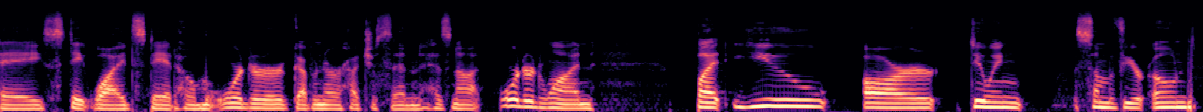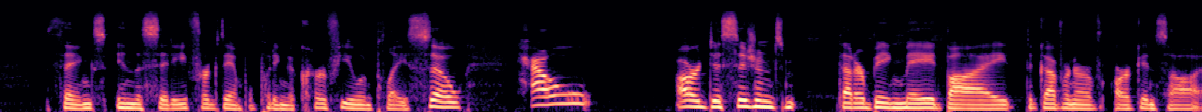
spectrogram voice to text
a statewide stay at home order. Governor Hutchinson has not ordered one, but you are doing some of your own things in the city, for example, putting a curfew in place. So, how are decisions that are being made by the governor of Arkansas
